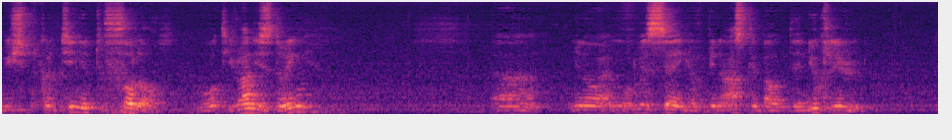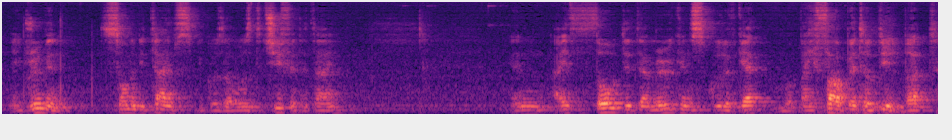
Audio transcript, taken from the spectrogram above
we should continue to follow what Iran is doing. Uh, you know, I'm always saying, I've been asked about the nuclear agreement so many times because I was the chief at the time. And I thought that the Americans could have got by far better deal, but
